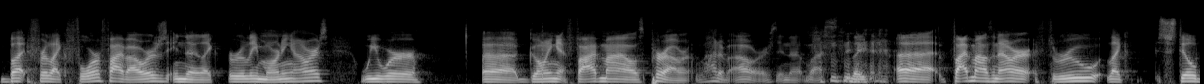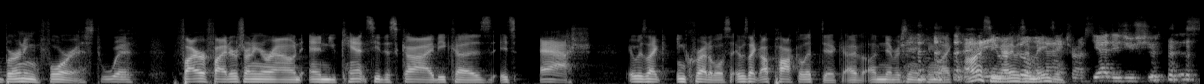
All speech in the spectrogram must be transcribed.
But for like four or five hours in the like early morning hours, we were uh, going at five miles per hour. A lot of hours in that last like uh, five miles an hour through like still burning forest with firefighters running around, and you can't see the sky because it's ash. It was like incredible. It was like apocalyptic. I've I've never seen anything like. And Honestly, man, it was amazing. trust. Yeah. Did you shoot this?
